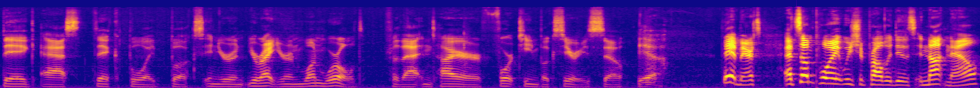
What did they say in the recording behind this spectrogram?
big ass thick boy books, and you're in. You're right. You're in one world for that entire 14 book series. So Yeah, they have merits. At some point, we should probably do this, and not now.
